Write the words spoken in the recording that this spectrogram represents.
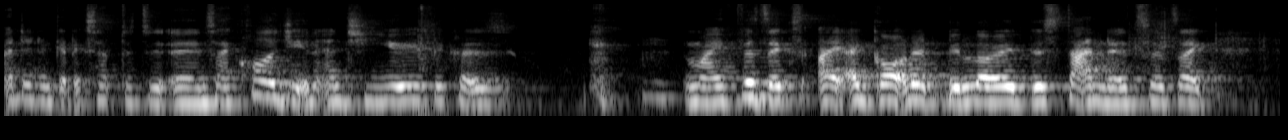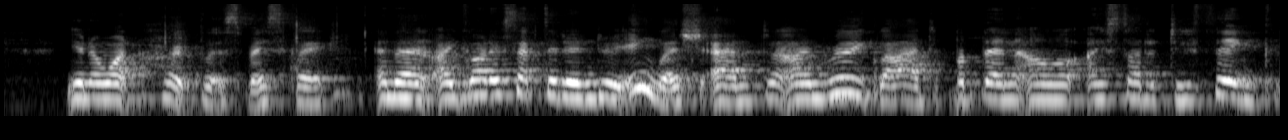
I didn't get accepted to, in psychology in NTU because my physics I, I got it below the standard, so it's like you know what, hopeless basically. And then I got accepted into English, and I'm really glad. But then I, started to think,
